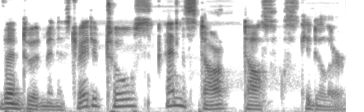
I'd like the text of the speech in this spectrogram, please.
then to Administrative Tools and Start Task Scheduler.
